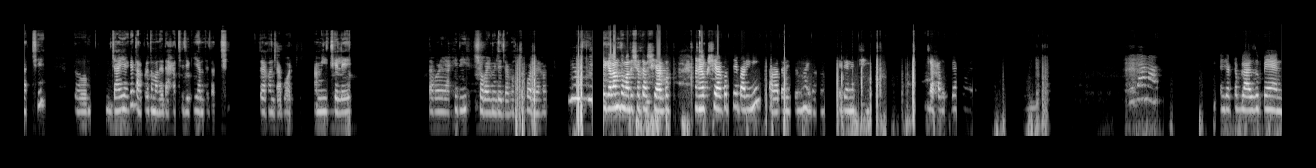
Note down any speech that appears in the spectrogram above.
যাচ্ছি। তো যাই আগে, তারপরে তোমাদের দেখাচ্ছি যে কি আনতে যাচ্ছি। তো এখন যাব আর কি। আমি, ছেলে, তারপরে রাখি দিই সবাই মিলে যাব। তো পরে দেখা। গেলাম তোমাদের সাথে আর শেয়ার করতে মানে শেয়ার করতে পারিনি। তাড়াতাড়ির জন্য এটা এনেছি দেখা যাচ্ছে এই যে একটা প্লাজো প্যান্ট,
